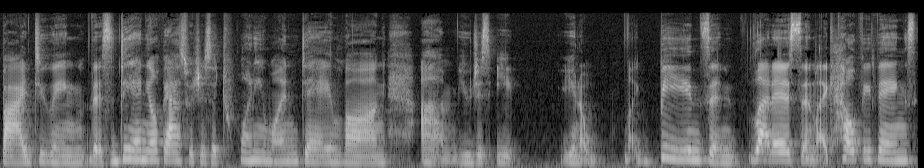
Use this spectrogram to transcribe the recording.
by doing this Daniel fast, which is a 21 day long, um, you just eat, you know, like beans and lettuce and like healthy things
